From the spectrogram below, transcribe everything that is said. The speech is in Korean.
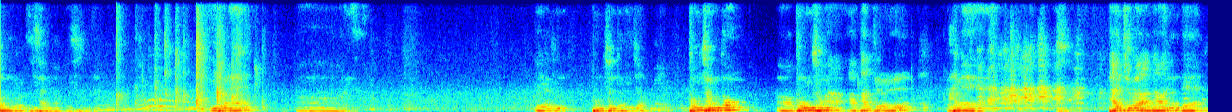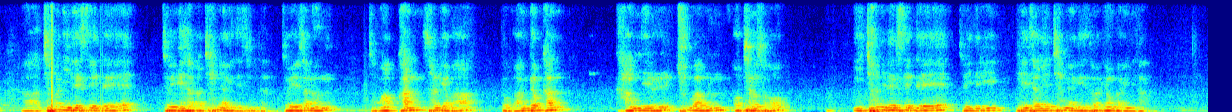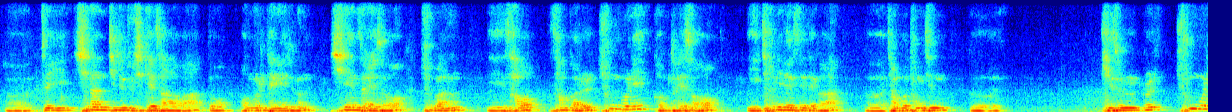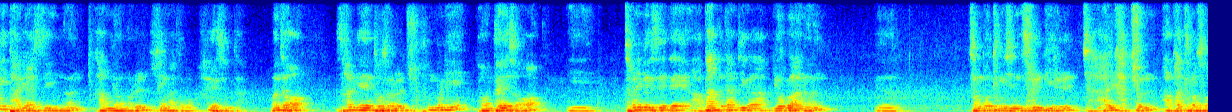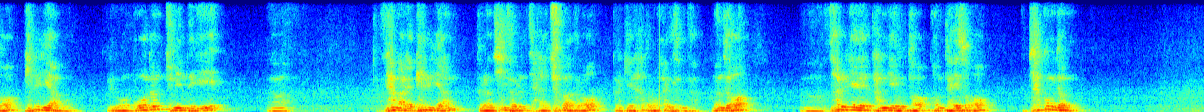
전무로 이사를 맡고 있습니다. 이번에 어, 여기가 지금 봉천동이죠. 네. 봉천동 어, 봉송아 아파트를 이번에 발주가 나왔는데 아, 1200세대에 저희 회사가 참여하게 됐습니다. 저희 회사는 정확한 설계와 또 완벽한 감리를 추구하는 업체로서 이 1200세대에 저희들이 회사에 참여하게 돼서 영광입니다. 어, 저희 신한지주 주식회사와 또 업무를 대행해주는 시행사에서 추구하는 이 사업 성과를 충분히 검토해서 이 1200세대가 어, 정보통신 그 기술을 충분히 발휘할 수 있는 업무를 수행하도록 하겠습니다. 먼저 설계 도서를 충분히 검토해서 이 1200세대 아파트 단지가 요구하는 그 정보통신 설비를 잘 갖춘 아파트로서 편리하고 그리고 모든 주민들이 어, 생활에 편리한 그런 시설을 잘 추구하도록 그렇게 하도록 하겠습니다. 먼저 어, 설계 단계부터 검토해서 착공 전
